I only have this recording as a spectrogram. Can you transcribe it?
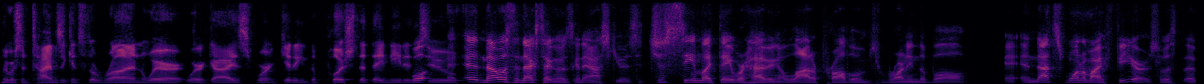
there were some times against the run where where guys weren't getting the push that they needed well, to. And that was the next thing I was going to ask you. Is it just seemed like they were having a lot of problems running the ball, and that's one of my fears was uh,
